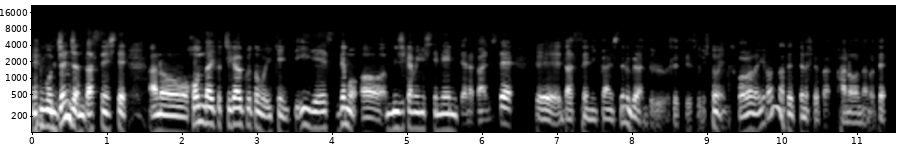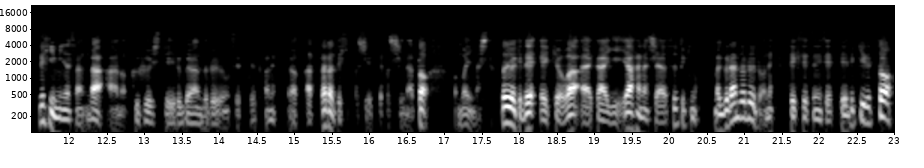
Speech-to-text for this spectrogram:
えもうじゃんじゃん脱線して、あの、本題と違うことも意見言っていいです。でも、短めにしてね、みたいな感じで、えー、脱線に関してのグランドルールを設定する人もいます。これはいろんな設定の仕方が可能なので、ぜひ皆さんが、あの、工夫しているグランドルールの設定とかね、あったらぜひ教えてほしいなと思いました。というわけで、え今日は会議や話し合いをするときに、まあ、グランドルールをね、適切に設定できると、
